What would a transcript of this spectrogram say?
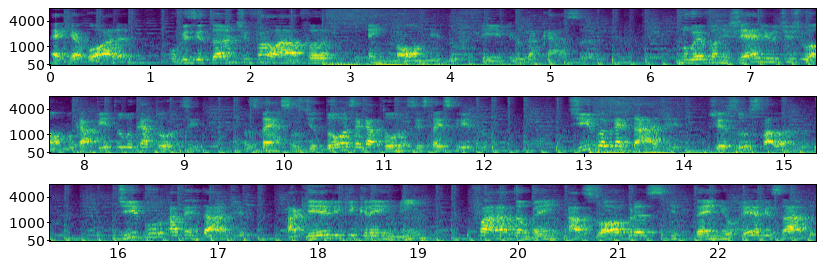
É que agora o visitante falava em nome do filho da casa. No Evangelho de João, no capítulo 14, nos versos de 12 a 14, está escrito: Digo a verdade, Jesus falando. Digo a verdade Aquele que crê em mim fará também as obras que tenho realizado.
